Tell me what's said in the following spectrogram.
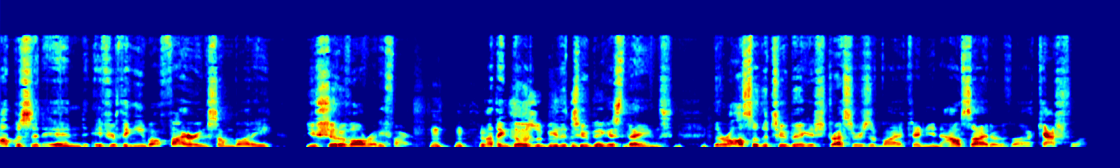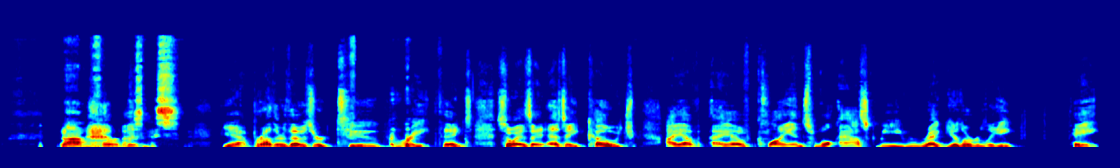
opposite end if you're thinking about firing somebody you should have already fired i think those would be the two biggest things that are also the two biggest stressors in my opinion outside of uh, cash flow um, for a business yeah, brother, those are two great things. So as a as a coach, I have I have clients will ask me regularly, "Hey,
